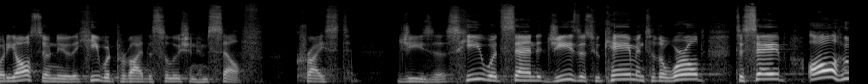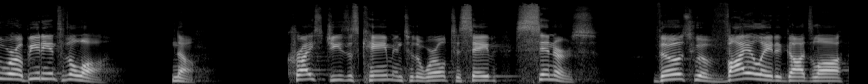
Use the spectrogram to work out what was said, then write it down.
but he also knew that he would provide the solution himself Christ Jesus. He would send Jesus, who came into the world to save all who were obedient to the law. No. Christ Jesus came into the world to save sinners, those who have violated God's law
